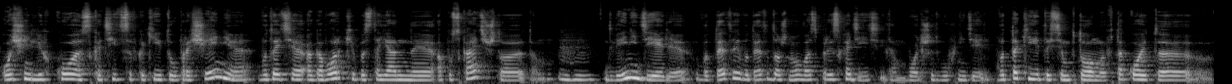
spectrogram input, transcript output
очень легко скатиться в какие-то упрощения, вот эти оговорки постоянные опускать, что там угу. две недели, вот это и вот это должно у вас происходить, и там больше двух недель. Вот такие-то симптомы в такой-то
